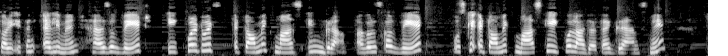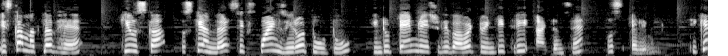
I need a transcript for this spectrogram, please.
sorry if an element has a weight equal to its atomic mass in gram अगर उसका वेट उसके एटॉमिक मास के इक्वल आ जाता है ग्राम्स में, इसका मतलब है कि उसका उसके अंदर 6.022 into ten raise to the power twenty three atoms हैं उस एलिमेंट ठीक है?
